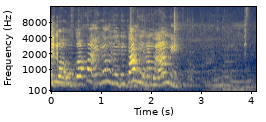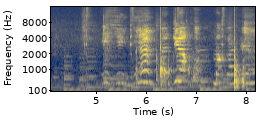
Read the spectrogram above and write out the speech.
ubah-ubah kan ini udah dikasih sama Ami. Tadi aku makan ini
